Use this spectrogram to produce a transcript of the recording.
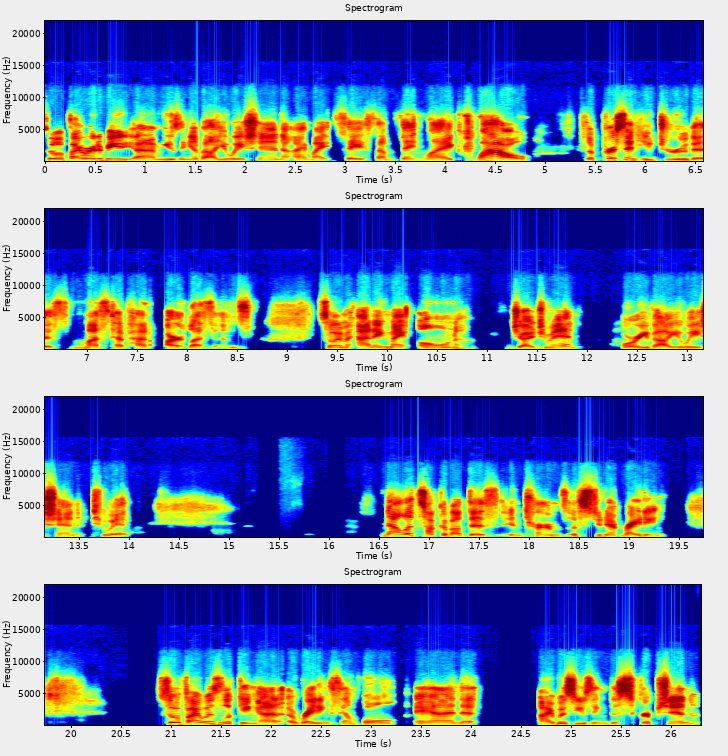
So if I were to be um, using evaluation, I might say something like, wow, the person who drew this must have had art lessons. So I'm adding my own judgment or evaluation to it. Now let's talk about this in terms of student writing. So if I was looking at a writing sample and I was using description,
